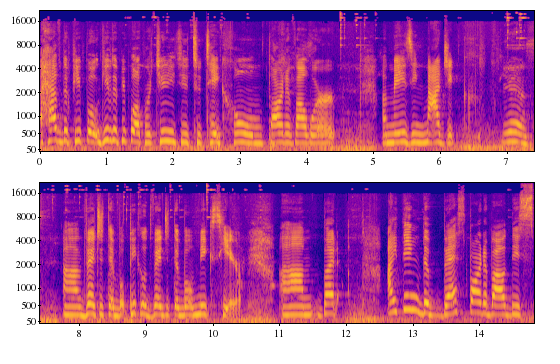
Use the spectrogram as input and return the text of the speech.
have the people give the people opportunity to take home part of our amazing magic Yes. uh, vegetable pickled vegetable mix here. Um, but I think the best part about this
